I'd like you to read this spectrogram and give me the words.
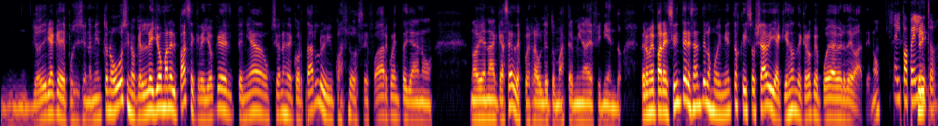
yo diría que de posicionamiento no hubo, sino que él leyó mal el pase, creyó que él tenía opciones de cortarlo y cuando se fue a dar cuenta ya no, no había nada que hacer. Después Raúl de Tomás termina definiendo. Pero me pareció interesante los movimientos que hizo Xavi y aquí es donde creo que puede haber debate, ¿no? El papelito.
